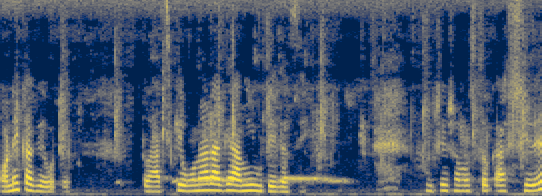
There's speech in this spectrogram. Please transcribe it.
অনেক আগে ওঠে। তো আজকে ওনার আগে আমি উঠে গেছি। উঠে সমস্ত কাজ সেরে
